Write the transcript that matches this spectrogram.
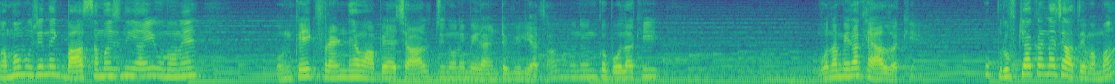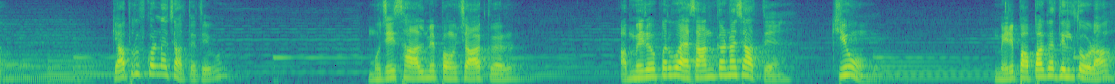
मम्मा, मुझे ना एक बात समझ नहीं आई। उन्होंने, उनके एक फ्रेंड है वहाँ पे एच जिन्होंने मेरा इंटरव्यू लिया था। उन्होंने उनको बोला कि, वो ना मेरा ख्याल रखें। वो प्रूफ क्या करना चाहते हैं, मम्मा? क्या प्रूफ करना चाहते थे वो? मुझे इस हाल में पहुँचा कर, अब मेरे ऊपर वो एहसान करना चाहते हैं। क्यों? मेरे पापा का दिल तोड़ा।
